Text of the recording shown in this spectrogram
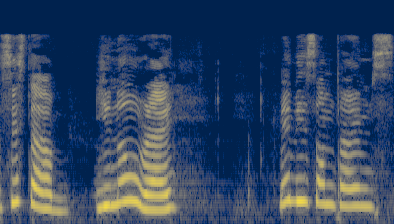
Sister, you know, right? Maybe sometimes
